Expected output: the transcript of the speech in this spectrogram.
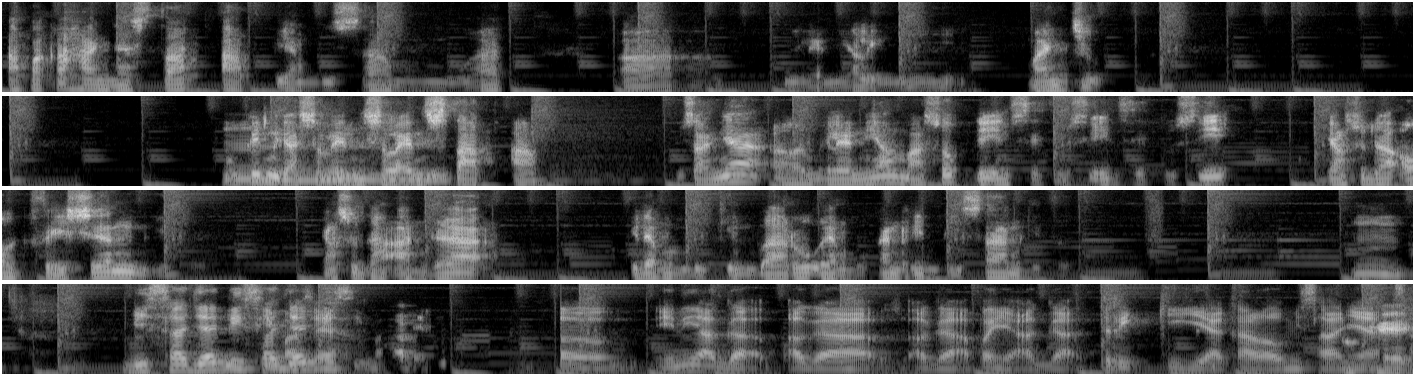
Apakah hanya startup yang bisa membuat uh, milenial ini maju. Mungkin nggak hmm. selain selain startup, misalnya uh, milenial masuk di institusi-institusi yang sudah old fashion gitu, yang sudah ada, tidak membuat baru yang bukan rintisan gitu. Hmm. Bisa jadi Bisa sih mas jadi ya. Sih, mas. Uh, ini agak agak agak apa ya agak tricky ya kalau misalnya okay.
